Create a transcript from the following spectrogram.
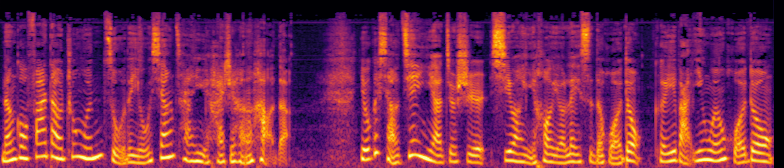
能够发到中文组的邮箱参与还是很好的。有个小建议啊，就是希望以后有类似的活动，可以把英文活动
